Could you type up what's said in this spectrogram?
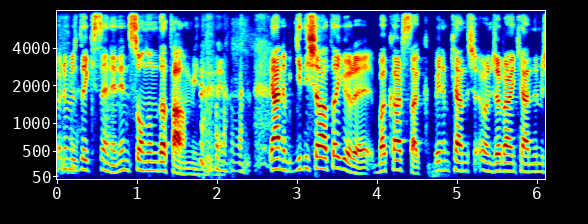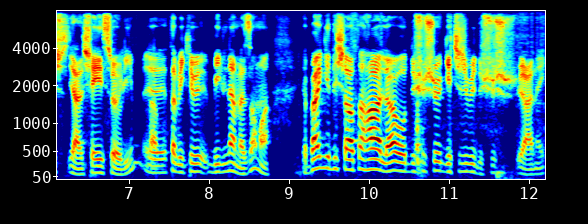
Önümüzdeki senenin sonunda tahminin ne? Yani gidişata göre bakarsak benim kendi önce ben kendimi yani şeyi söyleyeyim. Tamam. tabii ki bilinemez ama ya ben gidişata hala o düşüşü geçici bir düşüş yani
